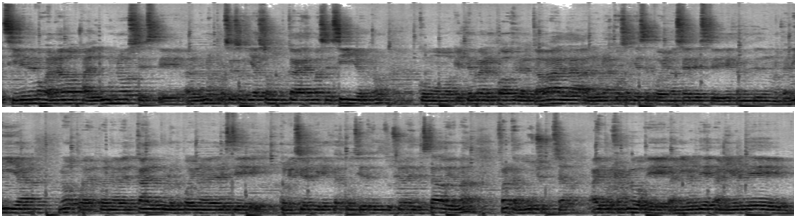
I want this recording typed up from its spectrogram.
si bien hemos ganado algunos, este, algunos procesos ya son cada vez más sencillos, ¿no? Como el tema de los pagos de la alcabala, algunas cosas ya se pueden hacer este, directamente de notaría, ¿no? pueden haber cálculos, pueden haber este, conexiones directas con ciertas instituciones del Estado y demás. Falta mucho, o sea, hay por ejemplo eh, a, nivel de, a nivel de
